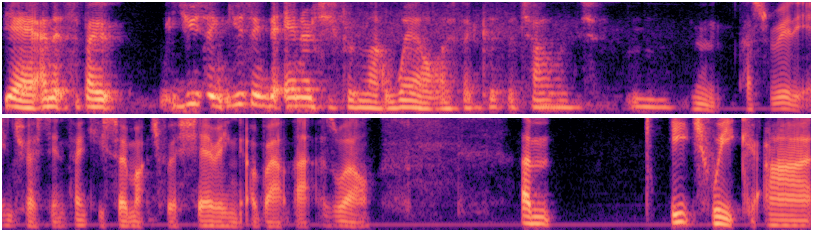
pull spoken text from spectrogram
yeah, and it's about using using the energy from that well. I think is the challenge. Mm. Mm, that's really interesting. Thank you so much for sharing about that as well. Um, each week, uh,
